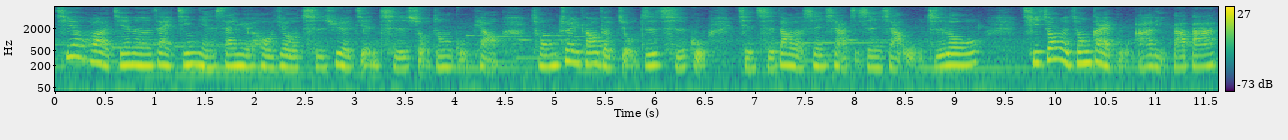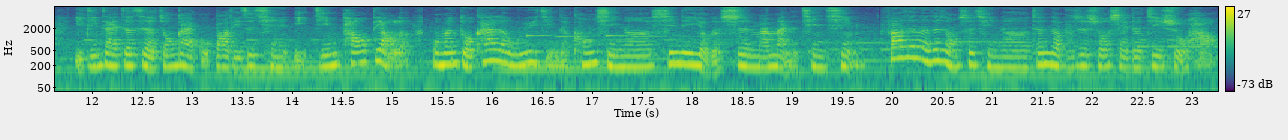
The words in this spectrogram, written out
七月华尔街呢，在今年三月后就持续的减持手中的股票，从最高的九只持股减持到了剩下只剩下五只喽。其中的中概股阿里巴巴已经在这次的中概股暴跌之前已经抛掉了。我们躲开了无预警的空袭呢，心里有的是满满的庆幸。发生了这种事情呢，真的不是说谁的技术好，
